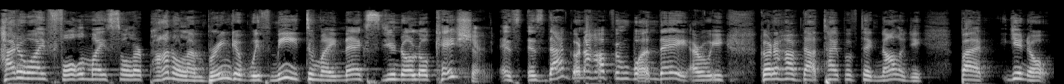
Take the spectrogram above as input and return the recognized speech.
how do I fold my solar panel and bring it with me to my next, you know, location? Is, is that going to happen one day? Are we going to have that type of technology? But, you know,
